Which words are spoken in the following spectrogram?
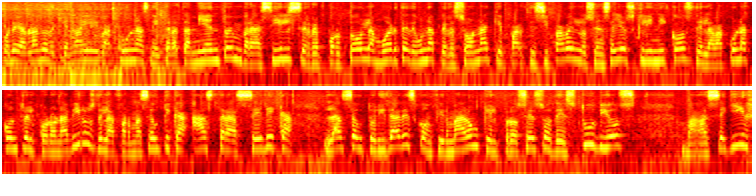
Bueno, y hablando de que no hay vacunas ni tratamiento, en Brasil se reportó la muerte de una persona que participaba en los ensayos clínicos de la vacuna contra el coronavirus de la farmacéutica AstraZeneca. Las autoridades confirmaron que el proceso de estudios va a seguir.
